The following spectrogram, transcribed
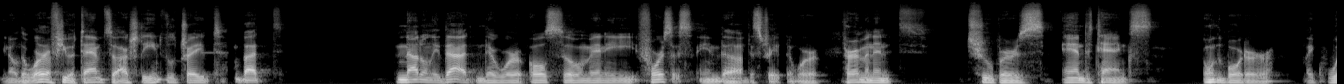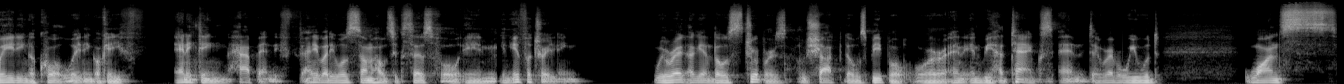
you know, there were a few attempts to actually infiltrate, but not only that, there were also many forces in the, in the Strip. There were permanent troopers and tanks on the border, like waiting a call, waiting, okay, if anything happened, if anybody was somehow successful in, in infiltrating we read again those troopers who shot those people or and, and we had tanks. And wherever we would once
